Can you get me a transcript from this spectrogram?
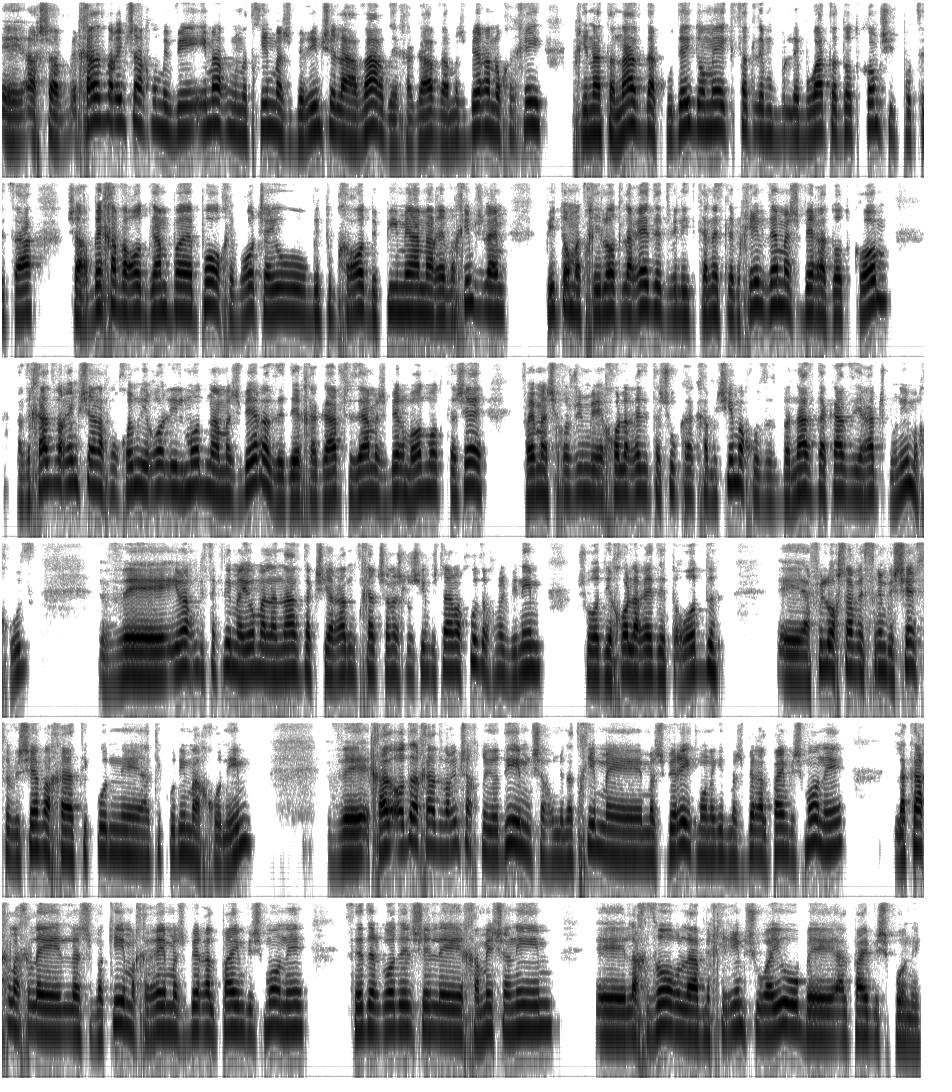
אה, עכשיו, אחד הדברים שאנחנו מביאים, אם אנחנו מנתחים משברים של העבר דרך אגב, והמשבר הנוכחי מבחינת הנסדק הוא די דומה קצת לבועת הדוט קום שהתפוצצה, שהרבה חברות, גם פה, חברות שהיו מתומחרות בפי מאה מהרווחים שלהם, פתאום מתחילות לרדת ולהתכנס למחירים, זה משבר הדוט קום. אז אחד הדברים שאנחנו יכולים לראות, ללמוד מהמשבר הזה, דרך אגב, שזה היה משבר מאוד מאוד קשה, לפעמים מה שחושבים יכול לרדת השוק רק 50 אחוז, אז בנסדק אז ירד 80 אחוז, ואם אנחנו מסתכלים היום על הנסדק שירד מתחילת שנה 32 אחוז, אנחנו מבינים שהוא עוד יכול לרדת עוד, אפילו עכשיו 26, 27 אחרי התיקון, התיקונים האחרונים. ועוד אחד הדברים שאנחנו יודעים, שאנחנו מנתחים משברים, כמו נגיד משבר 2008, לקח לך לשווקים אחרי משבר 2008 סדר גודל של חמש שנים לחזור למחירים שהוא היו ב-2008 אה,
